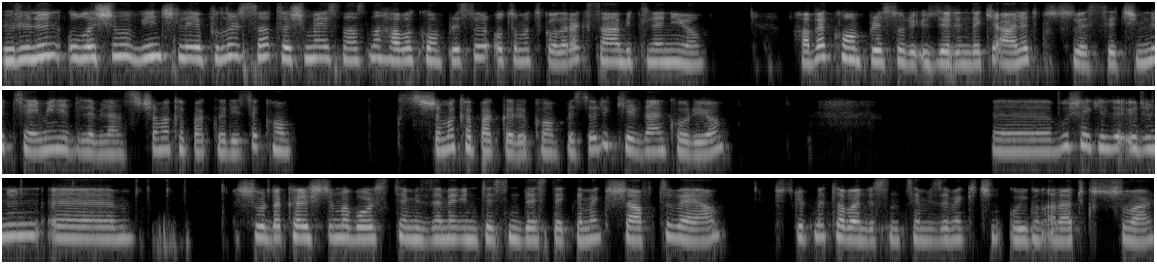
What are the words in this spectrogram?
Ürünün ulaşımı vinçle yapılırsa taşıma esnasında hava kompresörü otomatik olarak sabitleniyor. Hava kompresörü üzerindeki alet kutusu ve seçimli temin edilebilen sıçrama kapakları ise kom- sıçrama kapakları kompresörü kirden koruyor. Ee, bu şekilde ürünün e, şurada karıştırma borusu temizleme ünitesini desteklemek, şaftı veya püskürtme tabancasını temizlemek için uygun araç kutusu var.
